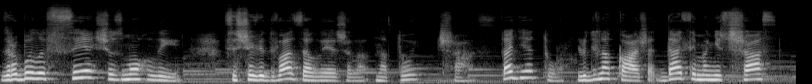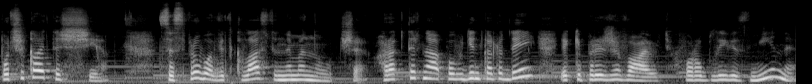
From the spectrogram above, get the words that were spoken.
зробили все, що змогли, все, що від вас залежало на той час. Стадія торг. Людина каже: дайте мені час. Почекайте ще. Це спроба відкласти неминуче. Характерна поведінка людей, які переживають хворобливі зміни,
